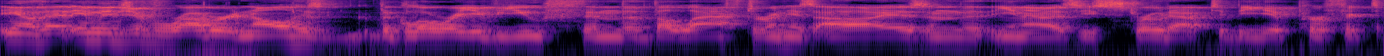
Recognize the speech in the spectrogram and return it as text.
you know that image of Robert and all his the glory of youth and the, the laughter in his eyes and the, you know as he strode out to be a perfect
